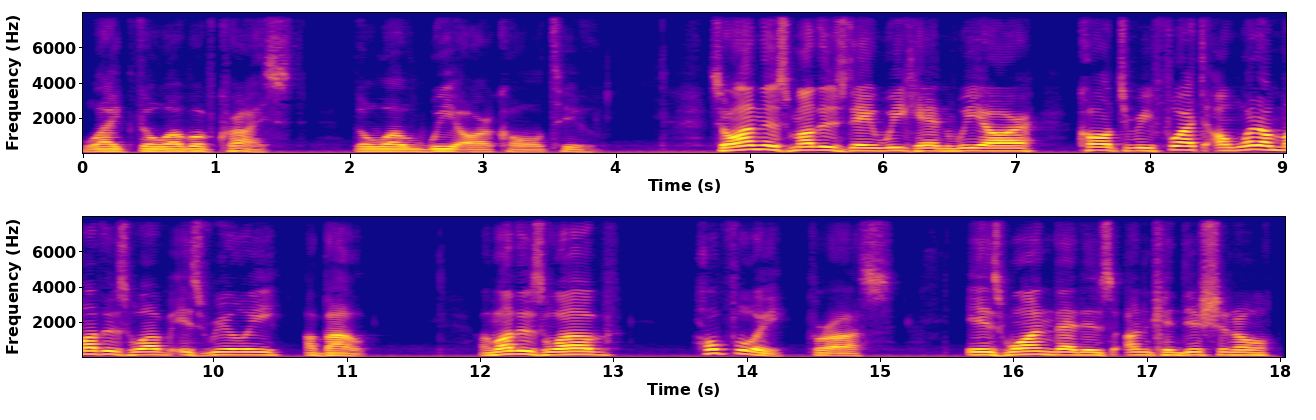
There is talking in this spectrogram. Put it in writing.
like the love of Christ, the love we are called to. So on this Mother's Day weekend, we are called to reflect on what a mother's love is really about. A mother's love, hopefully for us, is one that is unconditional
